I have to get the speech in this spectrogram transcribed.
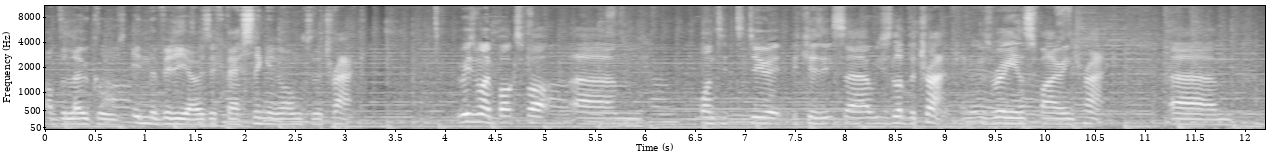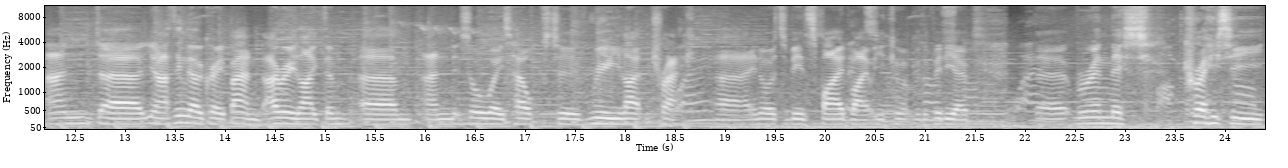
of the locals in the video as if they're singing along to the track. The reason why Boxbot um, wanted to do it because it's uh, we just love the track and it was a really inspiring track. Um, and uh, you know I think they're a great band. I really like them, um, and it's always helps to really like the track uh, in order to be inspired by it when you come up with a video. Uh, we're in this crazy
